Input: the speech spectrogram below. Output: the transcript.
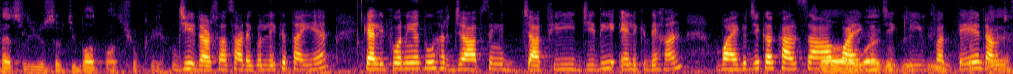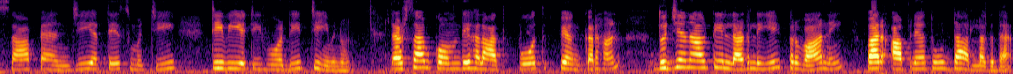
ਫੈਸਲ ਯੂਸਫ ਜੀ ਬਹੁਤ ਬਹੁਤ ਸ਼ੁਕਰੀਆ। ਜੀ ਡਾਕਟਰ ਸਾਹਿਬ ਸਾਡੇ ਕੋਲ ਲਿਖਤ ਆਈ ਹੈ। ਕੈਲੀਫੋਰਨੀਆ ਤੋਂ ਹਰਜਾਬ ਸਿੰਘ ਜਾਫੀ ਜੀ ਦੀ ਇਹ ਲਿਖਦੇ ਹਨ। ਵਾਹਿਗੁਰੂ ਜੀ ਕਾ ਖਾਲਸਾ ਵਾਹਿਗੁਰੂ ਜੀ ਕੀ ਫਤਿਹ। ਡਾਕਟਰ ਸਾਹਿਬ ਭੈਣ ਜੀ ਅਤੇ ਸਮੁੱਚੀ ਟੀਵੀ 84 ਦੀ ਟੀਮ ਨੂੰ। ਡਾਕਟਰ ਸਾਹਿਬ ਕੌਮ ਦੇ ਹਾਲਾਤ ਬਹੁਤ ਭਿਅੰਕਰ ਹਨ। ਦੂਜਿਆਂ ਨਾਲ ਤੇ ਲੜ ਲਈਏ ਪਰਵਾਹ ਨਹੀਂ ਪਰ ਆਪਣਿਆਂ ਤੋਂ ਡਰ ਲੱਗਦਾ ਹੈ।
